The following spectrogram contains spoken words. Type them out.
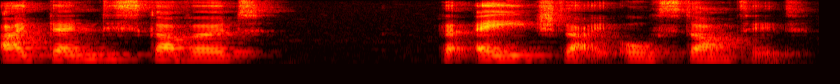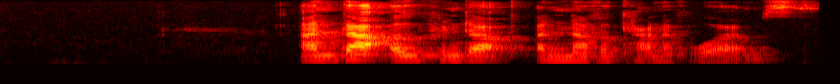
I then discovered the age that it all started. And that opened up another can of worms.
